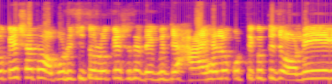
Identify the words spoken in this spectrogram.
লোকের সাথে, অপরিচিত লোকের সাথে দেখবেন যে হাই হ্যালো করতে করতে যে অনেক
